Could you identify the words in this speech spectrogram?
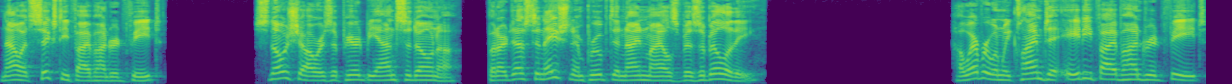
Now at 6,500 feet, snow showers appeared beyond Sedona, but our destination improved to 9 miles visibility. However, when we climbed to 8,500 feet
